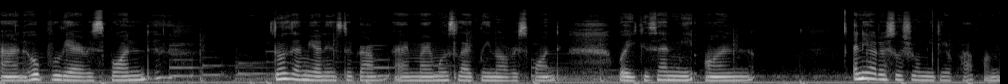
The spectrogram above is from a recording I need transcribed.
and hopefully i respond. Don't send me on instagram. I might most likely not respond but you can send me on any other social media platform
